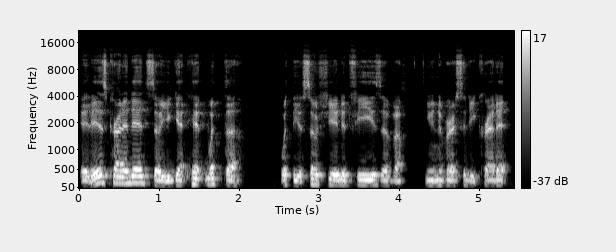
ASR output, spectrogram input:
it is credited, so you get hit with the with the associated fees of a university credit,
